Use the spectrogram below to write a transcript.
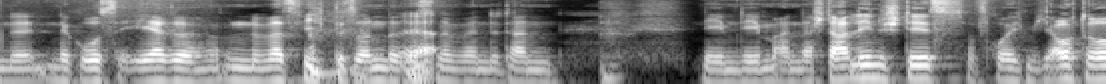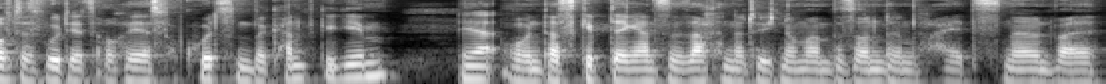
eine, eine, große Ehre und was wirklich Besonderes, ja. ne, wenn du dann neben dem an der Startlinie stehst. Da freue ich mich auch drauf. Das wurde jetzt auch erst vor kurzem bekannt gegeben. Ja. Und das gibt der ganzen Sache natürlich nochmal einen besonderen Reiz, ne? Und weil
